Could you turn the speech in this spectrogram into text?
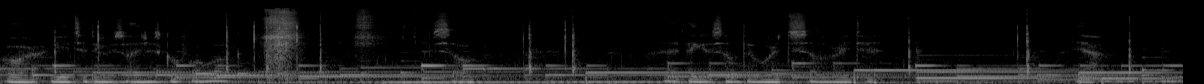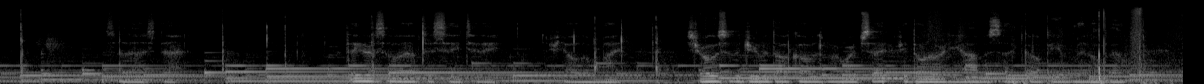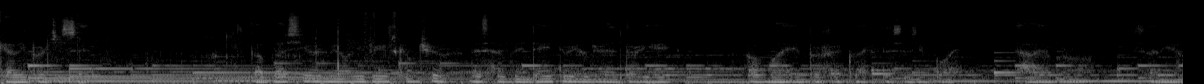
or need to do, so I just go for a walk. So I think it's something worth celebrating. Yeah. So that's that. I think that's all I have to say today, if y'all don't mind. Strugglesofadreamer.com is my website. If you don't already have a signed copy of my novel, kindly purchase it. God bless you and may all your dreams come true. This has been day 338 of my imperfect life. This is your boy, Yahya Barua.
